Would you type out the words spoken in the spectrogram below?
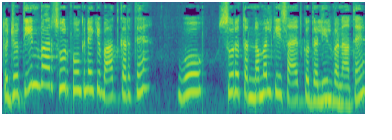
تو جو تین بار سور پھونکنے کی بات کرتے ہیں، وہ سورت نمل کی شاید کو دلیل بناتے ہیں۔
